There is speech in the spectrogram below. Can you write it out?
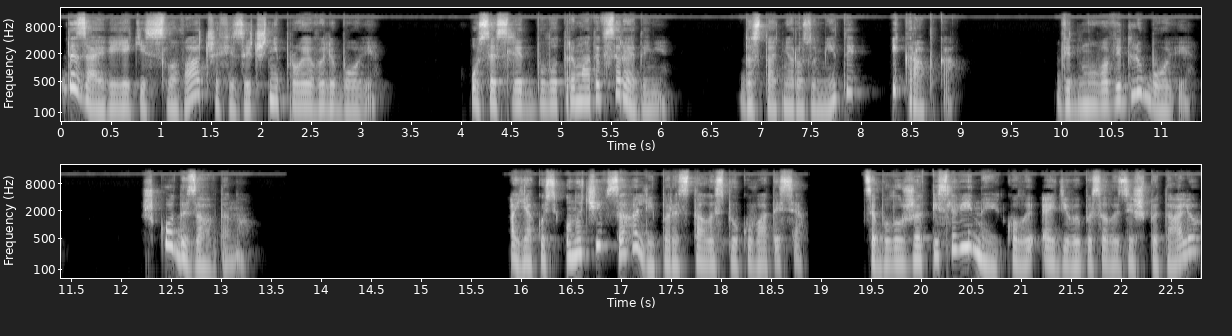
де зайві якісь слова чи фізичні прояви любові. Усе слід було тримати всередині, достатньо розуміти і крапка. Відмова від любові. Шкоди завдано. А якось уночі взагалі перестали спілкуватися. Це було вже після війни, коли Еді виписали зі шпиталю,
